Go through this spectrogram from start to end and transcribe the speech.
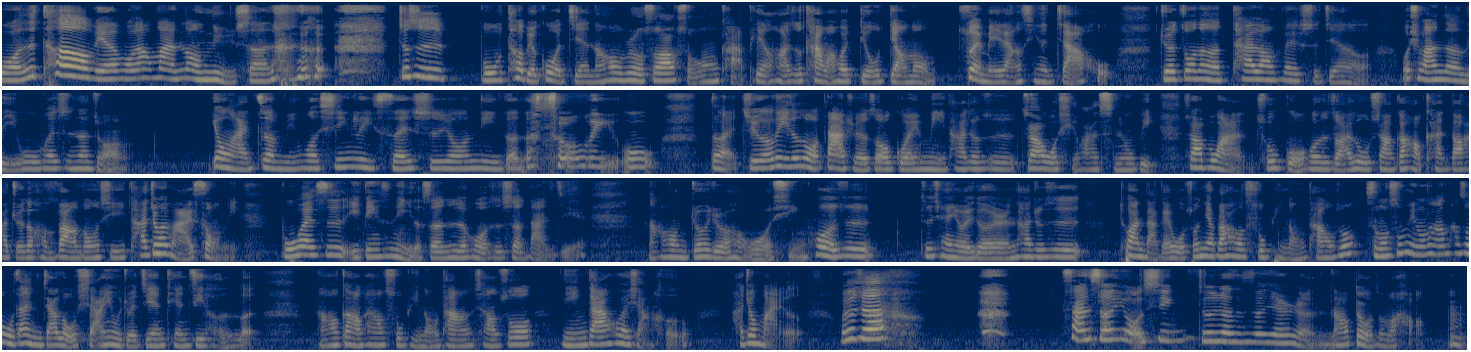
我是特别不浪漫那种女生，就是不特别过节。然后如果收到手工卡片的话，就是看完会丢掉那种最没良心的家伙，觉得做那个太浪费时间了。我喜欢的礼物会是那种用来证明我心里随时有你的那种礼物。对，举个例，就是我大学的时候，闺蜜她就是知道我喜欢史努比，所以她不管出国或者走在路上，刚好看到她觉得很棒的东西，她就会买来送你，不会是一定是你的生日或者是圣诞节，然后你就会觉得很窝心。或者是之前有一个人，他就是突然打给我说，你要不要喝酥皮浓汤？我说什么酥皮浓汤？他说我在你家楼下，因为我觉得今天天气很冷，然后刚好看到酥皮浓汤，想说你应该会想喝。他就买了，我就觉得三生有幸，就认识这些人，然后对我这么好，嗯。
